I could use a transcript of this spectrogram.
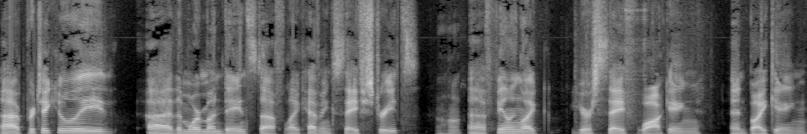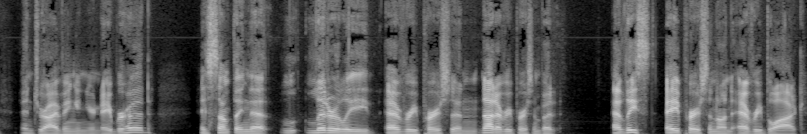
uh, particularly uh, the more mundane stuff like having safe streets, Uh-huh. uh, feeling like you're safe walking and biking and driving in your neighborhood is something that l- literally every person, not every person, but at least a person on every block,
